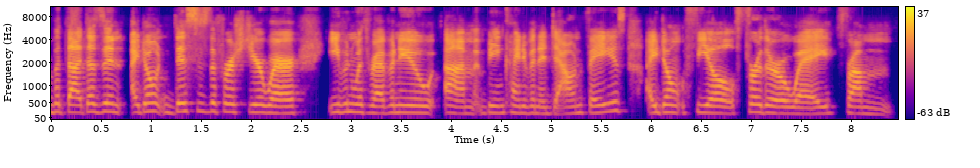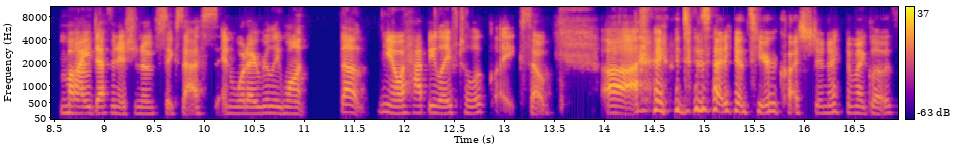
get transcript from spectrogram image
but that doesn't i don't this is the first year where even with revenue um, being kind of in a down phase i don't feel further away from my definition of success and what i really want that you know a happy life to look like. So uh does that answer your question? Am i close?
